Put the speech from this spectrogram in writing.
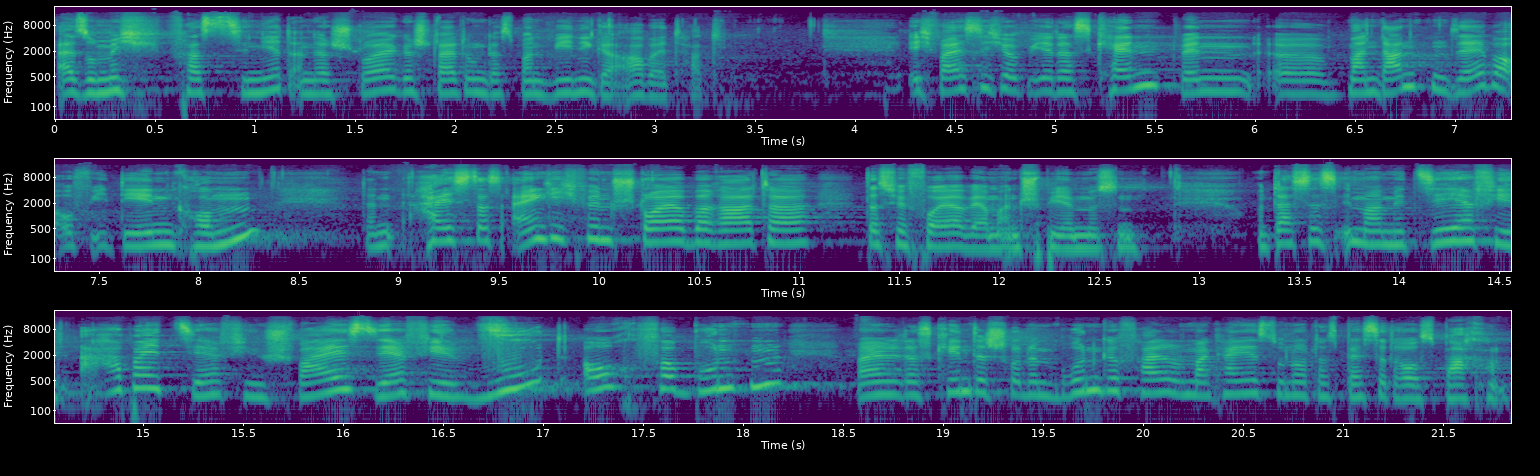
Also mich fasziniert an der Steuergestaltung, dass man weniger Arbeit hat. Ich weiß nicht, ob ihr das kennt, wenn äh, Mandanten selber auf Ideen kommen, dann heißt das eigentlich für einen Steuerberater, dass wir Feuerwehrmann spielen müssen. Und das ist immer mit sehr viel Arbeit, sehr viel Schweiß, sehr viel Wut auch verbunden, weil das Kind ist schon im Brunnen gefallen und man kann jetzt nur noch das Beste draus machen.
